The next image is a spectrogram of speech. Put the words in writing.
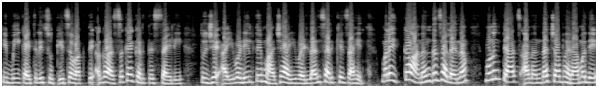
की मी काहीतरी चुकीचं वागते? अगं असं काय करतेस सायली? तुझे आई वडील ते माझ्या आई वडिलांसारखेच आहेत. मला इतका आनंद झालाय ना म्हणून त्याच आनंदाच्या भरामध्ये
